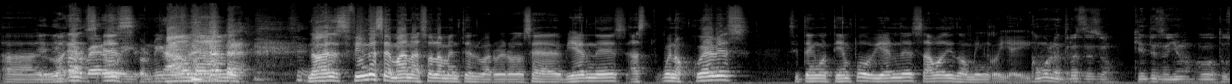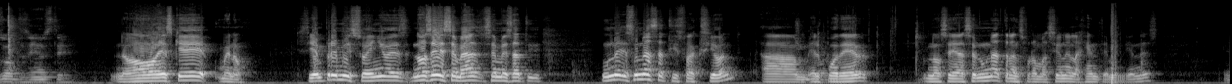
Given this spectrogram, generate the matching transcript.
ah, Es no, barbero, güey, conmigo. No. No, es fin de semana solamente el barbero. O sea, viernes, hasta- bueno, jueves, si tengo tiempo, viernes, sábado y domingo. Y ahí. ¿Cómo lo entraste eso? ¿Quién te enseñó? ¿O tú solo te enseñaste? No, es que, bueno, siempre mi sueño es, no sé, se me, se me una, es una satisfacción am, el poder, no sé, hacer una transformación en la gente, ¿me entiendes? Sí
